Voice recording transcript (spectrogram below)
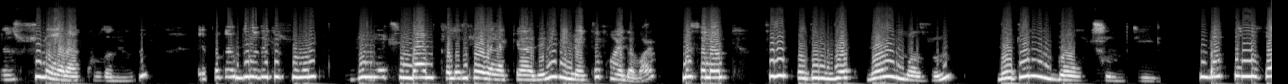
e, sun olarak kullanıyoruz. E, fakat buradaki sunun zoom ve çundan kalıntı olarak geldiğini bilmekte fayda var. Mesela Türk bodun yok bolmazun, bodun bolçun değil. Baktığımızda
